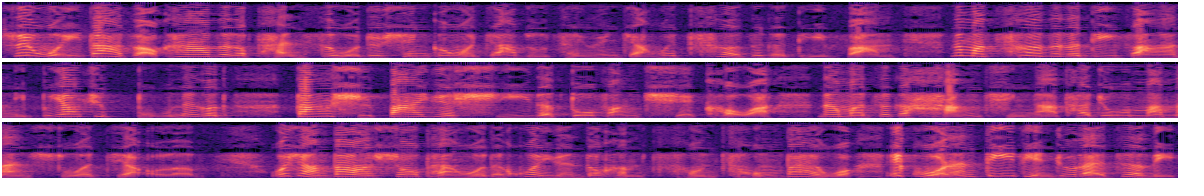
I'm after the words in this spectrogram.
所以我一大早看到这个盘势，我就先跟我家族成员讲，会测这个地方。那么测这个地方啊，你不要去补那个当时八月十一的多方缺口啊，那么这个行情啊，它就会慢慢缩脚了。我想到了收盘，我的会员都很崇崇拜我，哎，果然低点就来这里，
